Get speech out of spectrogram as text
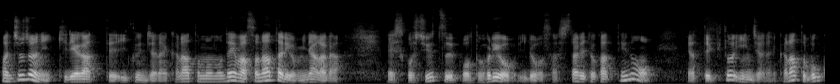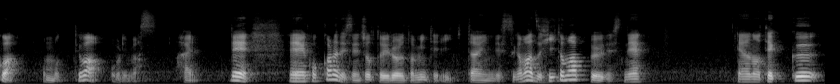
まあ、徐々に切り上がっていくんじゃないかなと思うので、まあ、その辺りを見ながら、え少しずつポートフォリオを移動させたりとかっていうのをやっていくといいんじゃないかなと僕は思ってはおります。はい、で、えー、ここからですねちょっといろいろと見ていきたいんですがまずヒートマップですね。あのテック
